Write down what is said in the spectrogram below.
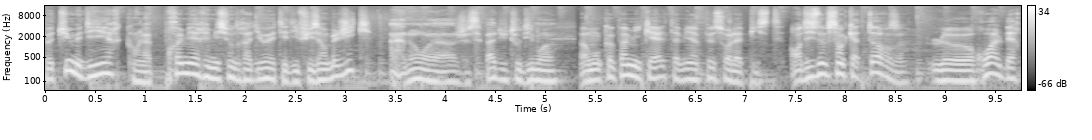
Peux-tu me dire quand la première émission de radio a été diffusée en Belgique? Ah non, euh, je sais pas du tout, dis-moi. Bah, mon copain Michael t'a mis un peu sur la piste. En 1914, le roi Albert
